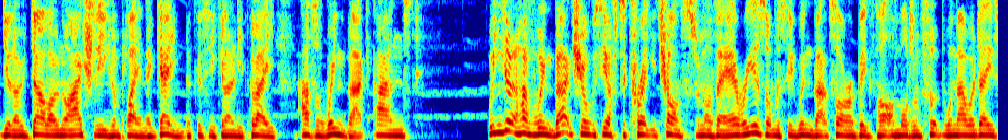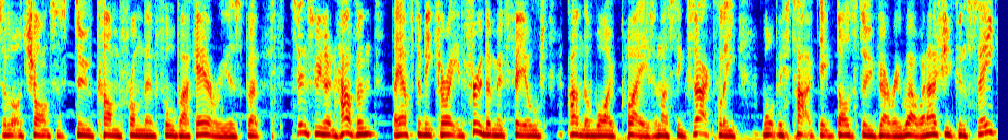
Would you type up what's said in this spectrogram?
you know, Dalot not actually even playing a game because he can only play as a wing back. And when you don't have wing backs, you obviously have to create your chances from other areas. Obviously, wing backs are a big part of modern football nowadays. A lot of chances do come from them fullback areas, but since we don't have them, they have to be created through the midfield and the wide plays, and that's exactly what this tactic does do very well. And as you can see,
